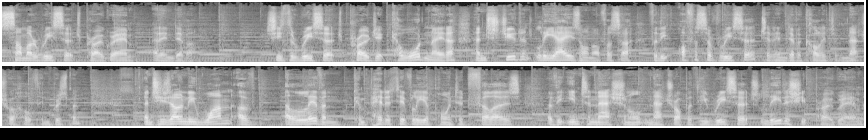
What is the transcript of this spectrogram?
Summer Research Program at Endeavour. She's the Research Project Coordinator and Student Liaison Officer for the Office of Research at Endeavour College of Natural Health in Brisbane and she's only one of 11 competitively appointed Fellows of the International Naturopathy Research Leadership Program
